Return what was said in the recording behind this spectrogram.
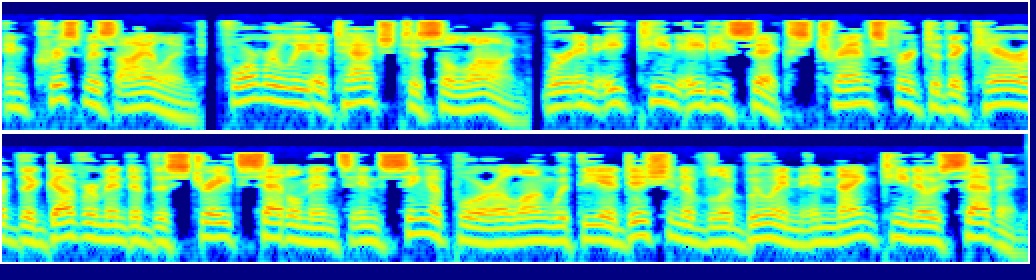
and Christmas Island, formerly attached to Ceylon, were in 1886 transferred to the care of the Government of the Straits Settlements in Singapore along with the addition of Labuan in 1907.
